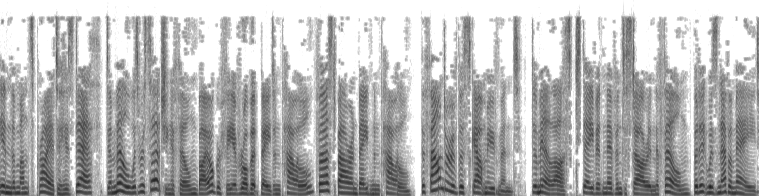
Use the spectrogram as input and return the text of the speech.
In the months prior to his death, DeMille was researching a film biography of Robert Baden-Powell, 1st Baron Baden-Powell, the founder of the Scout movement. DeMille asked David Niven to star in the film, but it was never made.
